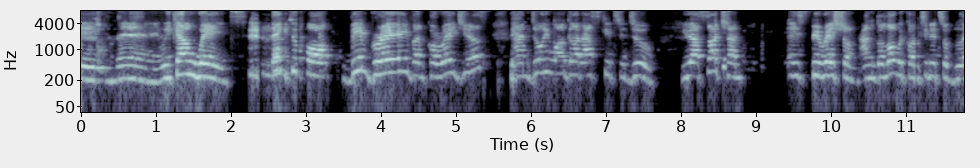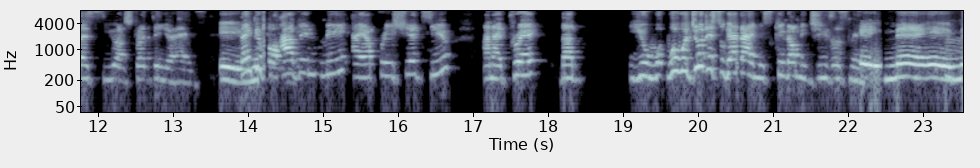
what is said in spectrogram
Amen. We can't wait. Thank you for being brave and courageous and doing what God asked you to do. You are such an inspiration, and the Lord will continue to bless you and strengthen your hands. Thank you for having me. I appreciate you, and I pray that you we will do this together in His kingdom in Jesus' name. Amen,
